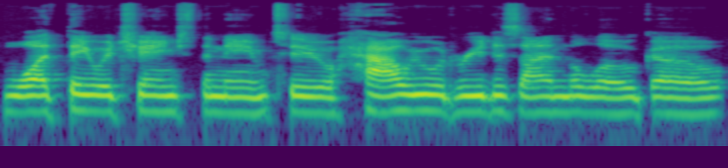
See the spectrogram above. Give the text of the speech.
what they would change the name to, how we would redesign the logo.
